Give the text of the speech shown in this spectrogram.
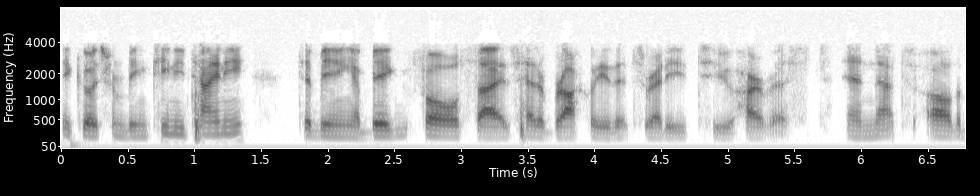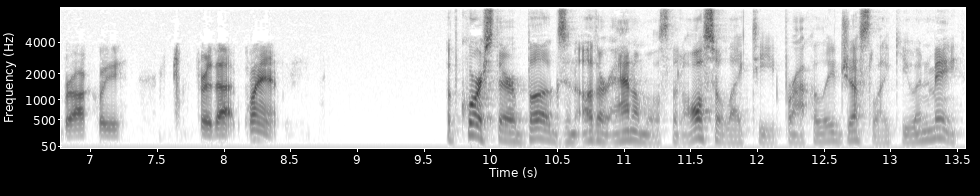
it goes from being teeny tiny to being a big full size head of broccoli that's ready to harvest. And that's all the broccoli for that plant. Of course, there are bugs and other animals that also like to eat broccoli, just like you and me.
